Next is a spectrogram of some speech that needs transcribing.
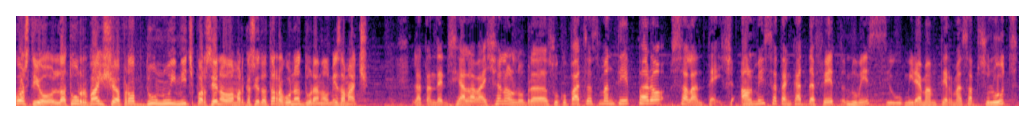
qüestió. L'atur baixa a prop d'un 1,5% a la demarcació de Tarragona durant el mes de maig. La tendència a la baixa en el nombre de desocupats es manté, però s'alenteix. El mes s'ha tancat, de fet, només, si ho mirem en termes absoluts,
